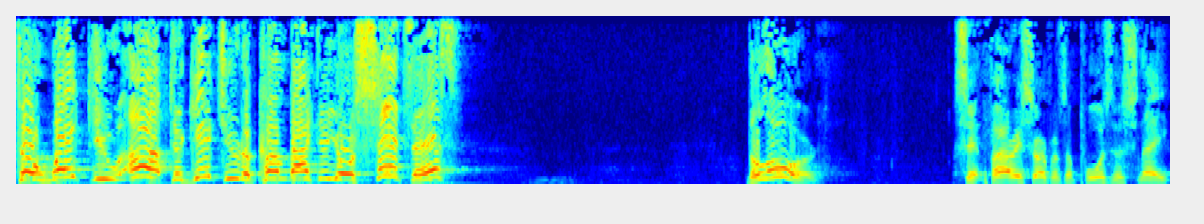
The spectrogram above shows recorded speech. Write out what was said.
to wake you up, to get you to come back to your senses. The Lord sent fiery serpents, a poisonous snake.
